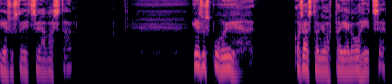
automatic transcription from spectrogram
Jeesusta itseään vastaan. Jeesus puhui osastonjohtajien ohitse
